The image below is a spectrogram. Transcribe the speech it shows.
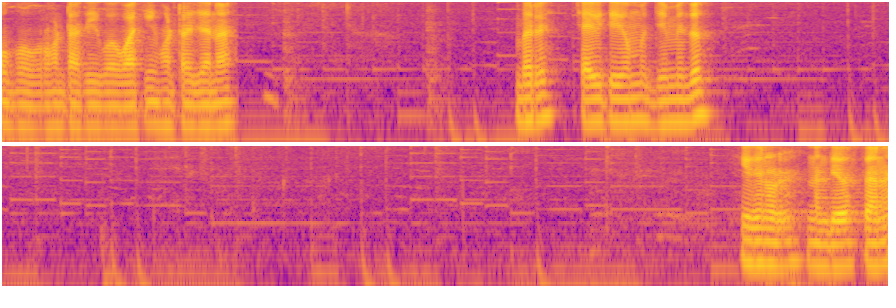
ಒಬ್ಬೊಬ್ರು ಹೊಂಟಾರಿ, ಇವಾಗ ವಾಕಿಂಗ್ ಹೊಂಟಾರ ಜನ. ಬರ್ರಿ, ಚಾವಿ ತೆಗಮ್ಮ ಜಿಮ್ಮಿಂದು ಇದು. ನೋಡ್ರಿ ನನ್ನ ದೇವಸ್ಥಾನ.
